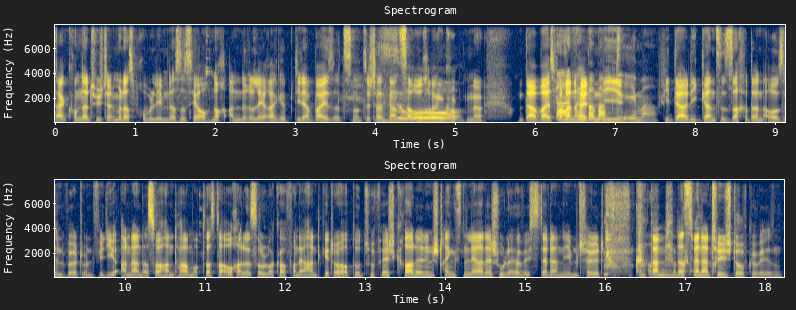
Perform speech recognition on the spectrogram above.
da kommt natürlich dann immer das Problem, dass es ja auch noch andere Lehrer gibt, die dabei sitzen und sich das Ganze So. auch angucken, ne? Und da weiß man Da dann sind halt nie, Thema. wie da die ganze Sache dann aussehen wird und wie die anderen das so handhaben, ob das da auch alles so locker von der Hand geht oder ob du zufällig gerade den strengsten Lehrer der Schule erwischst, der daneben chillt. Und dann, oh das wäre natürlich doof gewesen.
